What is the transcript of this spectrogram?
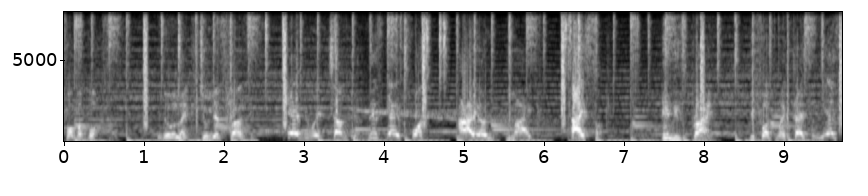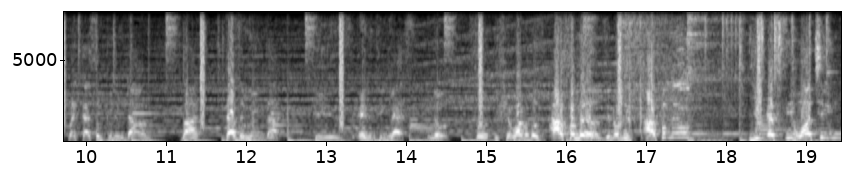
former boxers, you know, like Julius Francis, heavyweight champion. This guy fought Iron Mike Tyson in his prime. He fought Mike Tyson. Yes, Mike Tyson put him down, but doesn't mean that he's anything less, you know. So if you're one of those alpha males, you know these alpha males, UFC watching,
